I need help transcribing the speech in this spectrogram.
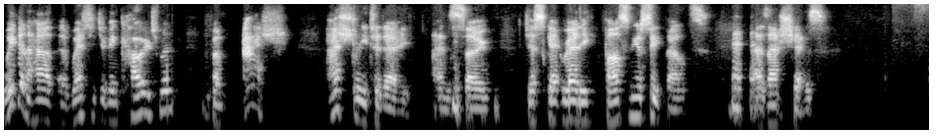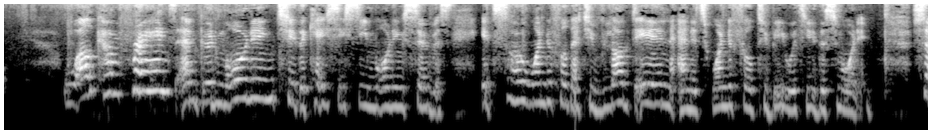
we're going to have a message of encouragement from Ash, Ashley today. And so just get ready, fasten your seatbelts, as Ash says. Welcome, friends, and good morning to the KCC morning service. It's so wonderful that you've logged in, and it's wonderful to be with you this morning. So,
